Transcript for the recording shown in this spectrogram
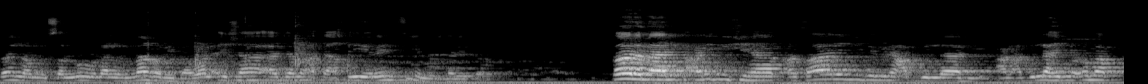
فإنهم يصلون المغرب والعشاء جمع تأخير في مزدلفة قال مالك عن ابن شهاب عن سالم بن عبد الله عن عبد الله بن عمر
